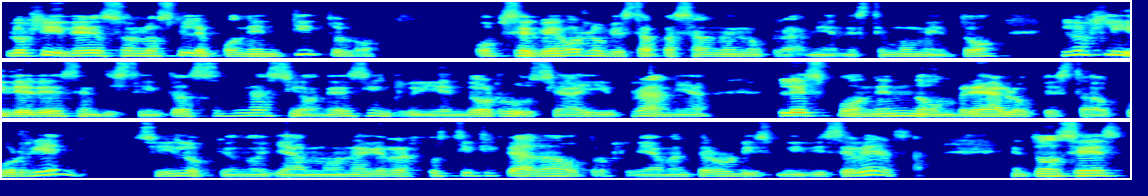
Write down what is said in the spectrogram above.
Los líderes son los que le ponen título. Observemos lo que está pasando en Ucrania en este momento. Los líderes en distintas naciones, incluyendo Rusia y Ucrania, les ponen nombre a lo que está ocurriendo. ¿Sí? Lo que uno llama una guerra justificada, otros lo llaman terrorismo y viceversa. Entonces,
